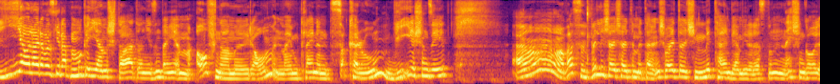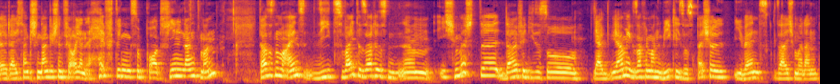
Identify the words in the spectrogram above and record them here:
Jo Leute, was geht ab? Mucke hier am Start und ihr sind bei mir im Aufnahmeraum, in meinem kleinen Zockerroom, wie ihr schon seht. Ah, was will ich euch heute mitteilen? Ich wollte euch mitteilen, wir haben wieder das Donation Goal erreicht. Dankeschön, Dankeschön für euren heftigen Support. Vielen Dank, Mann. Das ist Nummer eins. Die zweite Sache ist, ähm, ich möchte dafür dieses so, ja, wir haben ja gesagt, wir machen weekly so Special Events, sag ich mal dann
